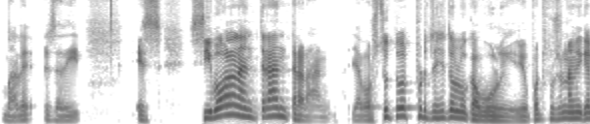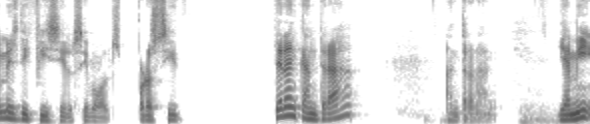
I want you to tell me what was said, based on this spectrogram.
¿vale? És a dir, és, si volen entrar, entraran. Llavors tu et pots protegir tot el que vulguis i ho pots posar una mica més difícil, si vols. Però si tenen que entrar, entraran. I a mi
